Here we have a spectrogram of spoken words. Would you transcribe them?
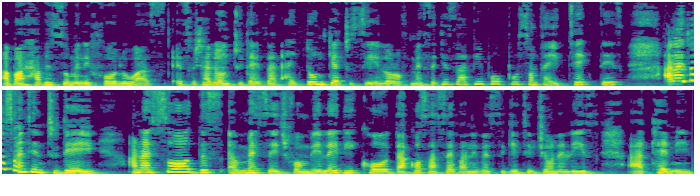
about having so many followers especially on twitter is that i don't get to see a lot of messages that people post sometimes it takes this and i just went in today and i saw this uh, message from a lady called that calls herself an investigative journalist uh, kemi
